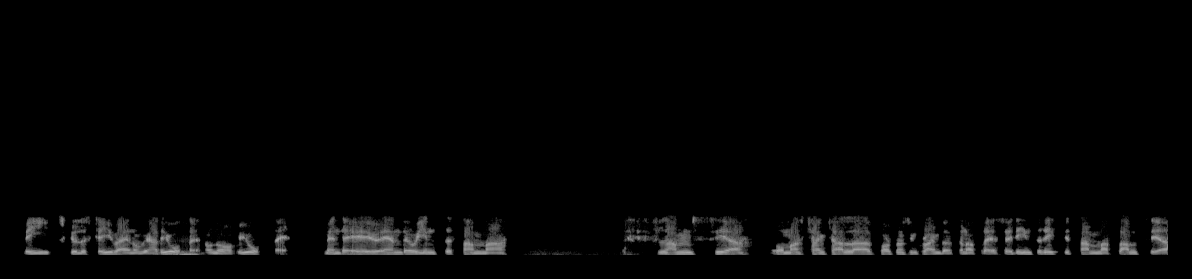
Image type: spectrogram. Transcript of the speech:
vi skulle skriva en om vi hade gjort det. Och nu har vi gjort det. Men det är ju ändå inte samma flamsiga, om man kan kalla Partners in Crime-böckerna för det, så är det inte riktigt samma flamsiga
